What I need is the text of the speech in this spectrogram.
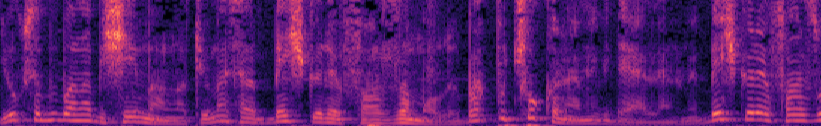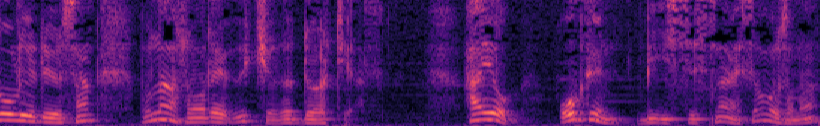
Yoksa bu bana bir şey mi anlatıyor? Mesela 5 görev fazla mı oluyor? Bak bu çok önemli bir değerlendirme. 5 görev fazla oluyor diyorsan bundan sonra oraya 3 ya da 4 yaz. Ha yok o gün bir istisnaysa o zaman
